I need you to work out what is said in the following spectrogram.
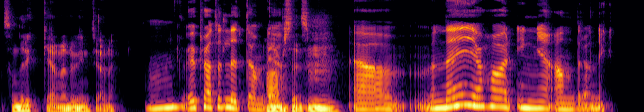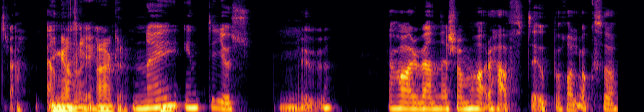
som dricker när du inte gör det? Mm, vi har pratat lite om det. Ja, precis. Mm. Eh, men nej, jag har inga andra nyktra vänner. Inga andra? Ah, okej. Nej, inte just nu. Jag har vänner som har haft uppehåll också.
